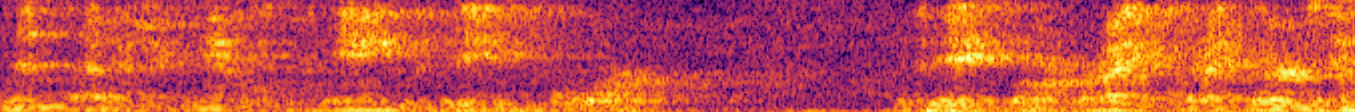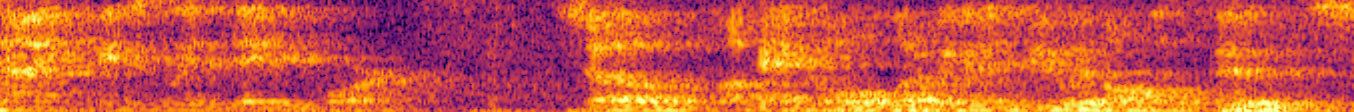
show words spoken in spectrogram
Then FSU cancels the game the day before. The day, or right, right Thursday night, basically the day before. So, okay, cool, what are we going to do with all this booze?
